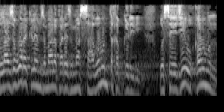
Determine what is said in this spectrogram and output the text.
الله زغور کلم زما لپاره زما صحابه منتخب کړی دي وسيجي قوم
